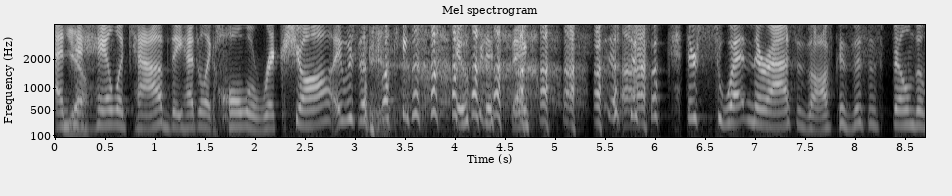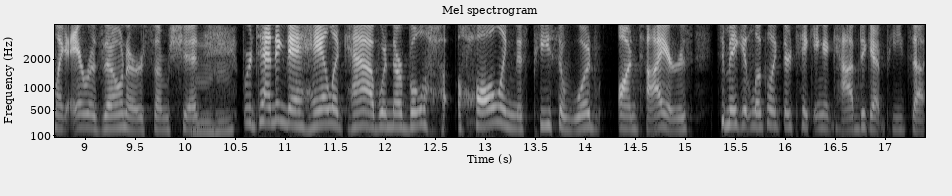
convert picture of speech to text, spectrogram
And Yeah. to hail a cab, they had to like haul a rickshaw. It was the fucking stupidest thing. They're sweating their asses off because this is filmed in like Arizona or some shit, Mm-hmm. pretending to hail a cab when they're both hauling this piece of wood on tires to make it look like they're taking a cab to get pizza.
